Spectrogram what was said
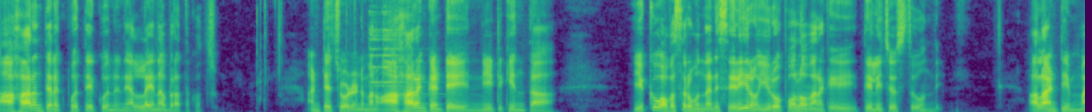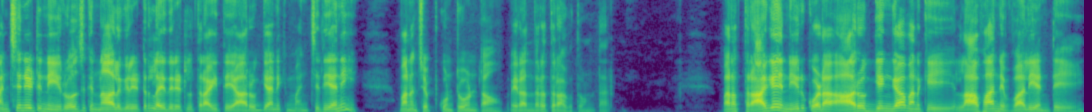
ఆహారం తినకపోతే కొన్ని నెలలైనా బ్రతకొచ్చు. అంటే చూడండి మనం ఆహారం కంటే నీటికి ఇంత ఎక్కువ అవసరం ఉందని శరీరం ఈ రూపంలో మనకి తెలియచేస్తూ ఉంది. అలాంటి మంచినీటిని రోజుకి నాలుగు లీటర్లు ఐదు లీటర్లు త్రాగితే ఆరోగ్యానికి మంచిది అని మనం చెప్పుకుంటూ ఉంటాం మీరందరూ త్రాగుతూ ఉంటారు. మనం త్రాగే నీరు కూడా ఆరోగ్యంగా మనకి లాభాన్ని ఇవ్వాలి అంటే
